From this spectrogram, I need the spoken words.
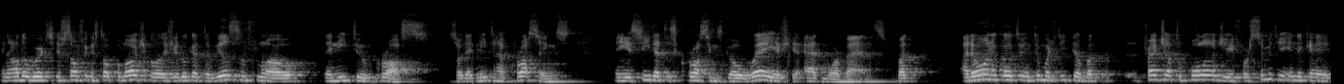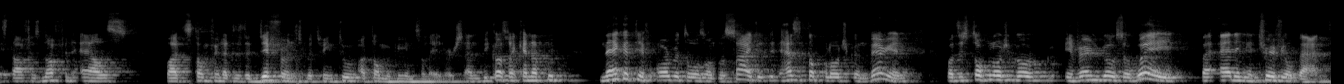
In other words, if something is topological, if you look at the Wilson flow, they need to cross. So they need to have crossings. And you see that these crossings go away if you add more bands. But I don't want to go into too much detail, but fragile topology for symmetry indicated stuff is nothing else but something that is the difference between two atomic insulators. And because I cannot put negative orbitals on the side, it has a topological invariant, but this topological invariant goes away by adding a trivial band.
